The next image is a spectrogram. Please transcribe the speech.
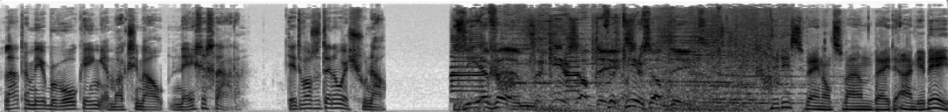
later meer bewolking en maximaal 9 graden. Dit was het NOS Journaal. ZFM, verkeersupdate. verkeersupdate. Dit is Wijnand Zwaan bij de ANWB.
